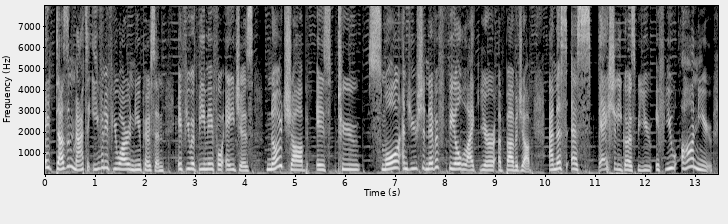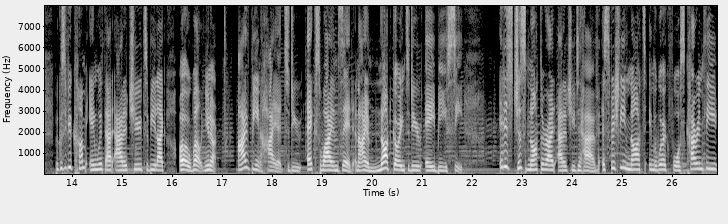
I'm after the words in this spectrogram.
It doesn't matter, even if you are a new person, if you have been there for ages, no job is too small, and you should never feel like you're above a job. And this especially goes for you if you are new, because if you come in with that attitude to be like, oh, well, you know, I've been hired to do X, Y, and Z, and I am not going to do A, B, C it is just not the right attitude to have, especially not in the workforce. Currently,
